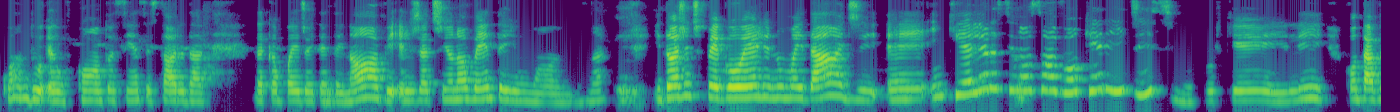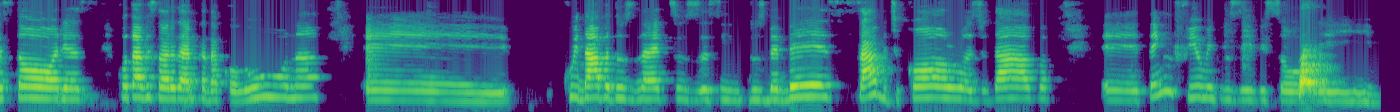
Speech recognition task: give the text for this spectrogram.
quando eu conto assim essa história da, da campanha de 89, ele já tinha 91 anos, né? Então a gente pegou ele numa idade é, em que ele era assim nosso avô queridíssimo, porque ele contava histórias, contava história da época da coluna, é, cuidava dos netos, assim, dos bebês, sabe, de colo, ajudava. É, tem um filme, inclusive, sobre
